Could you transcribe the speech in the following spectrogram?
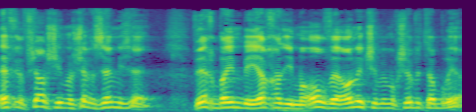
איך אפשר שיימשך זה מזה? ואיך באים ביחד עם האור והעונג שבמחשבת הבריאה?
